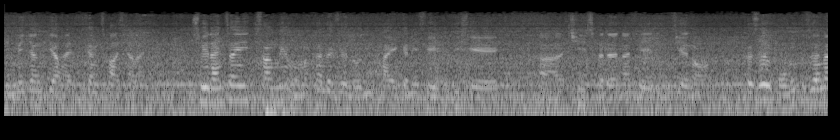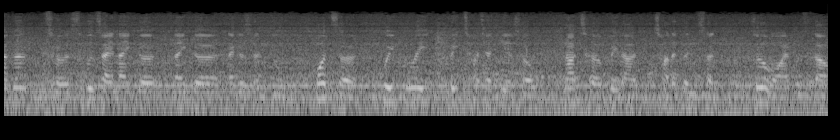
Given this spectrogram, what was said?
平面样掉还是样插下来。虽然在上面我们看到一些轮胎跟一些一些呃汽车的那些零件哦，可是我们不知道那个车是不是在那个那个那个深度，或者会不会被插下去的时候，那车被它插得更深，这个我还不知道。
